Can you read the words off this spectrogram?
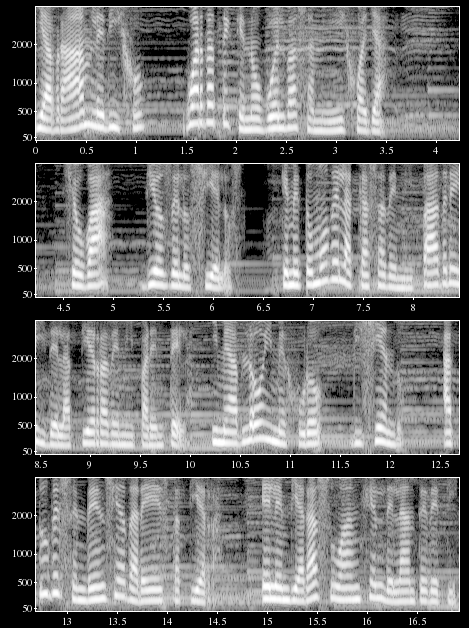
Y Abraham le dijo, guárdate que no vuelvas a mi hijo allá. Jehová, Dios de los cielos, que me tomó de la casa de mi padre y de la tierra de mi parentela, y me habló y me juró, diciendo, a tu descendencia daré esta tierra. Él enviará su ángel delante de ti,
